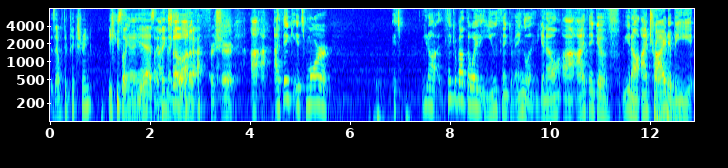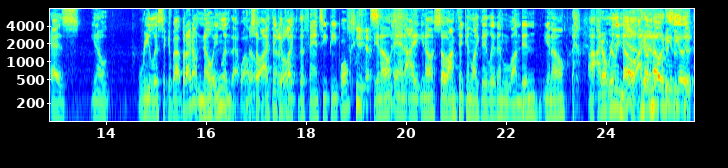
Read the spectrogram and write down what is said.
Is that what they're picturing? He's like, Yeah, yeah. yes, I, think, so. A lot of for sure. I, I I think it's more. It's you know think about the way that you think of England. You know, uh, I think of you know I try to be as you know realistic about, but I don't know England that well. No, so I think of all. like the fancy people. Yes. You know, and I you know so I'm thinking like they live in London. You know, uh, I don't really know. I don't yeah, know no, any of the other. good.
